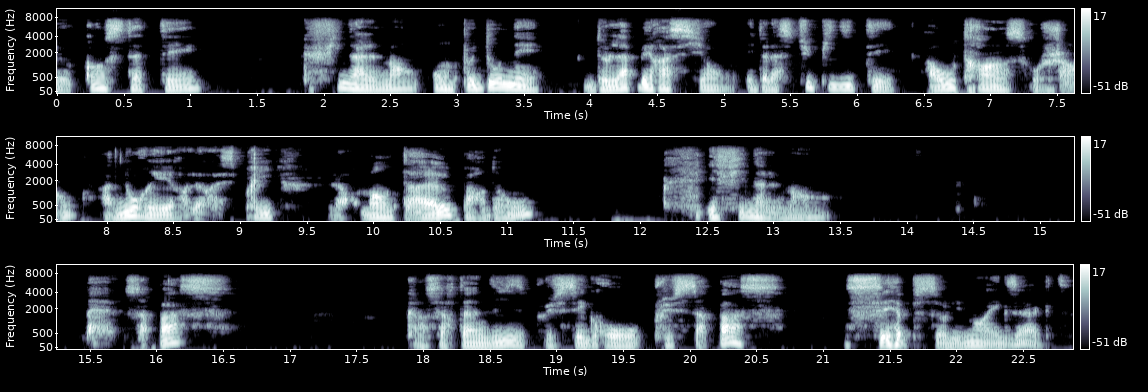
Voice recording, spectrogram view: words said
de constater que finalement on peut donner de l'aberration et de la stupidité à outrance aux gens, à nourrir leur esprit, leur mental, pardon, et finalement, ben, ça passe. Quand certains disent plus c'est gros, plus ça passe, c'est absolument exact.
